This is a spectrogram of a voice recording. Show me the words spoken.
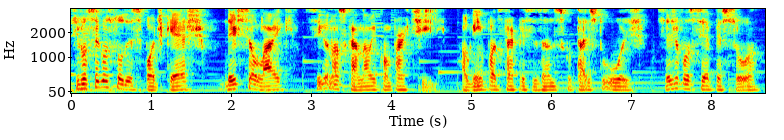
Se você gostou desse podcast, deixe seu like, siga nosso canal e compartilhe. Alguém pode estar precisando escutar isto hoje. Seja você a pessoa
